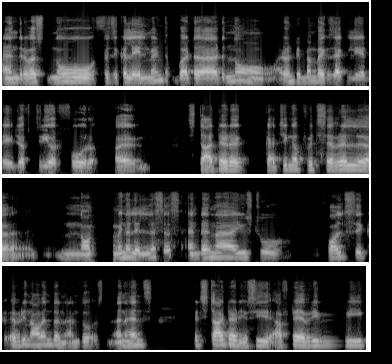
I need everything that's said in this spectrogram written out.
and there was no physical ailment but uh, i don't know i don't remember exactly at the age of three or four i started uh, catching up with several uh, nominal illnesses and then i used to fall sick every now and then and those and hence it started. You see after every week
